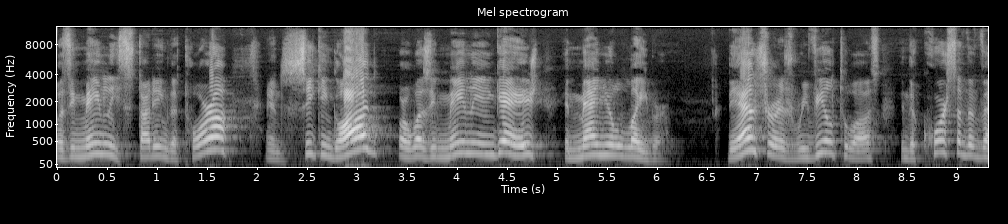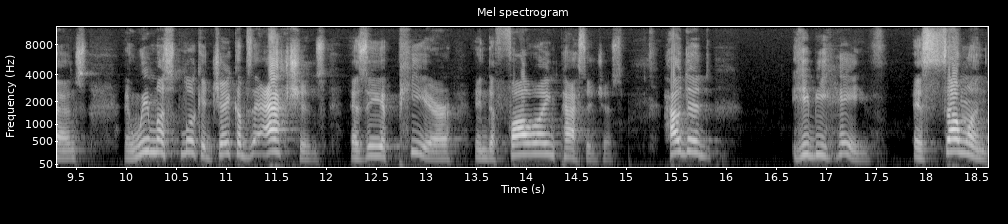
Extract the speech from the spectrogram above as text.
Was he mainly studying the Torah and seeking God, or was he mainly engaged in manual labor? The answer is revealed to us in the course of events, and we must look at Jacob's actions as they appear in the following passages. How did he behave? As someone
